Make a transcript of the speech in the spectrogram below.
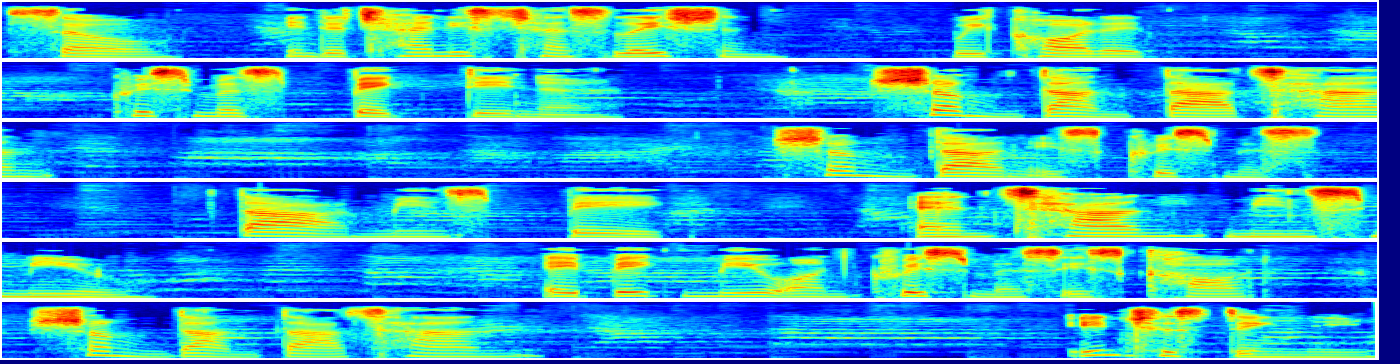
So, in the Chinese translation, we call it Christmas big dinner. 圣诞大餐.圣诞 is Christmas. 大 means big and 餐 means meal. A big meal on Christmas is called 圣诞大餐. Interestingly,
